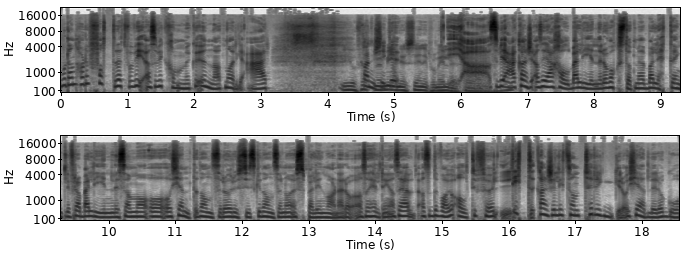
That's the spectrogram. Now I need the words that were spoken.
hvordan, har du fått til dette? For vi, altså, vi kommer ikke unna at Norge er vi er jo født med minus inn i promille. Ja, så vi er kanskje, altså jeg er halv berliner og vokste opp med ballett egentlig fra Berlin. Liksom, og, og, og, kjente dansere og russiske dansere når Øst-Berlin var der. Og, altså hele altså jeg, altså det var jo alltid før litt, kanskje litt sånn tryggere og kjedeligere å gå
